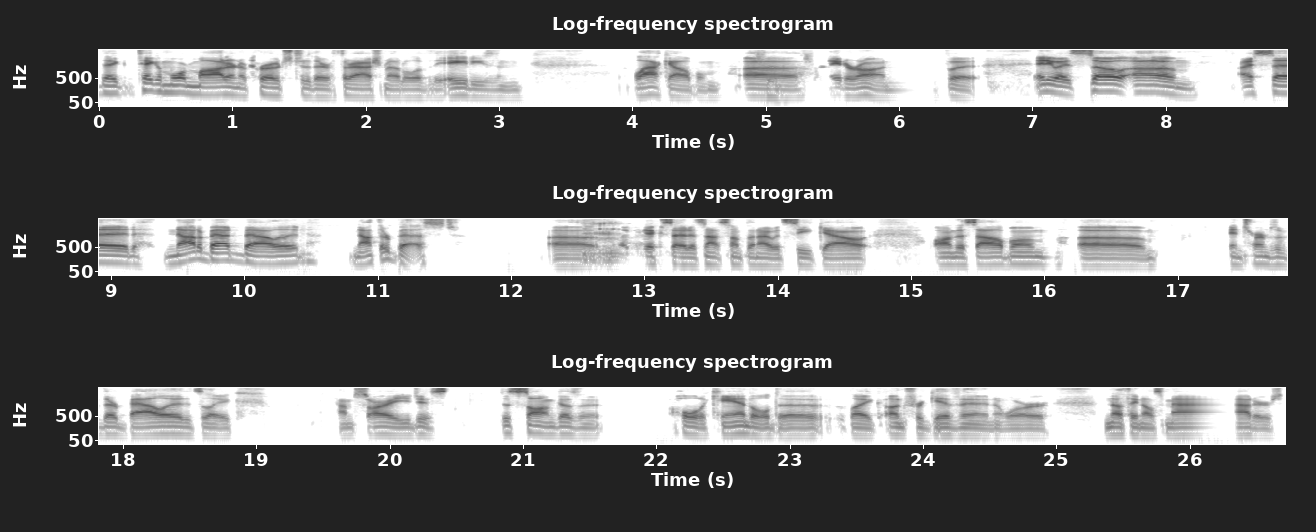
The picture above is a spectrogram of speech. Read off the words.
they take a more modern approach to their thrash metal of the '80s and Black album uh, later on. But anyways, so um, I said not a bad ballad, not their best. Uh, like Nick said, it's not something I would seek out on this album. Um, in terms of their ballads, like I'm sorry, you just this song doesn't hold a candle to like Unforgiven or Nothing Else Matters.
